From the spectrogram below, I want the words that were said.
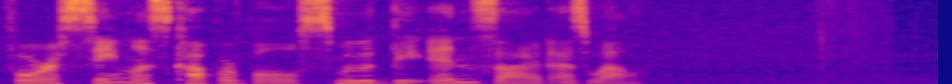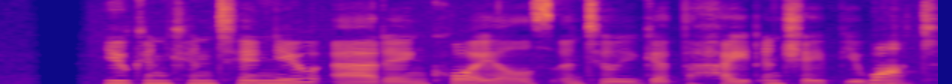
For a seamless cup or bowl, smooth the inside as well. You can continue adding coils until you get the height and shape you want.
